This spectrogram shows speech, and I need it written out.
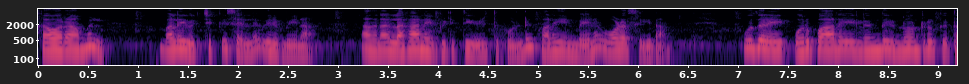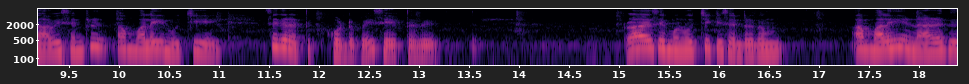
கவராமல் மலை உச்சிக்கு செல்ல விரும்பினான். அதனால் லகானை பிடித்து இழுத்துக்கொண்டு மலையின் மேலே ஓட செய்தான். குதிரை ஒரு பாறையிலிருந்து இன்னொன்றுக்கு தாவி சென்று அம்மலையின் உச்சியை சிகரத்துக்கு கொண்டு போய் சேர்த்தது. ராயசிம்மன் உச்சிக்கு சென்றதும் அம்மலையின் அழகு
